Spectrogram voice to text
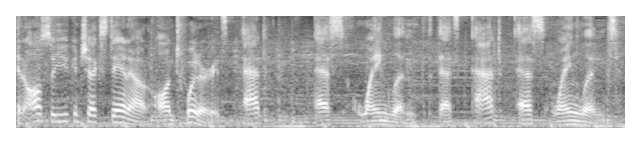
And also, you can check Stan out on Twitter. It's at S. Wanglund. That's at S. Wanglund.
